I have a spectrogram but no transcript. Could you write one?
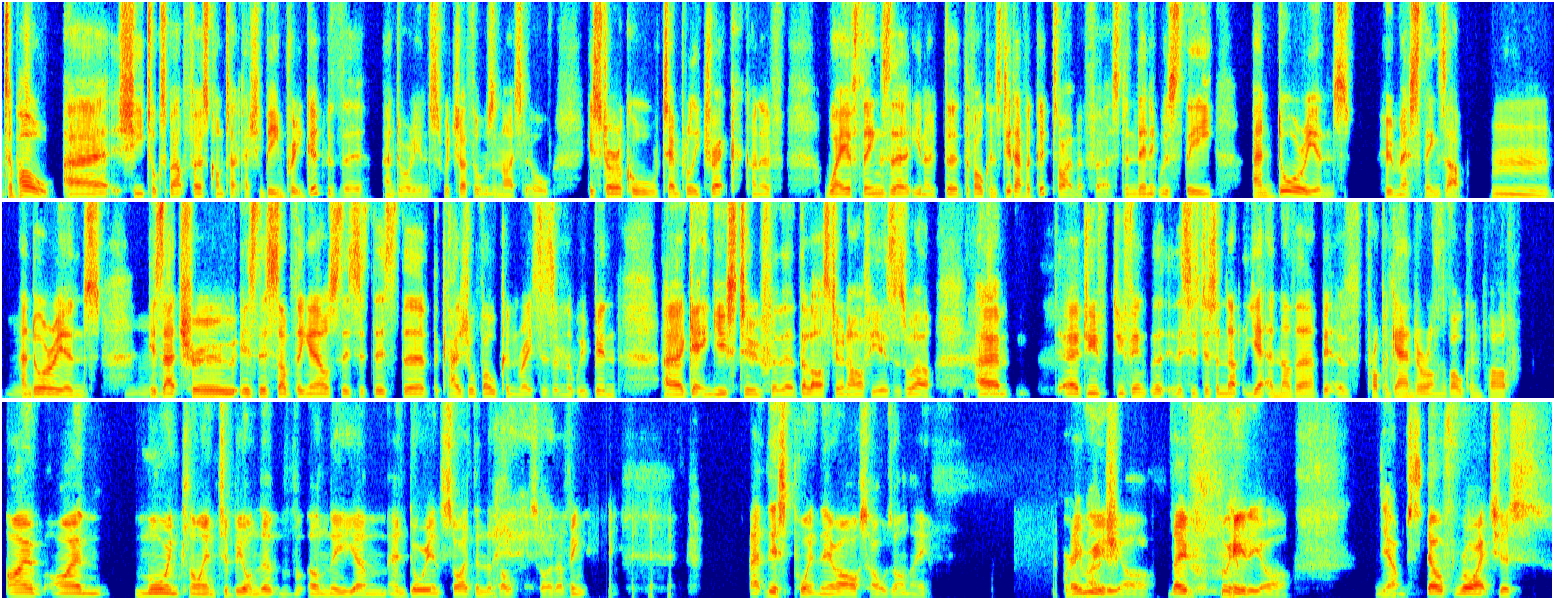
T'Pol, uh, she talks about first contact actually being pretty good with the Andorians, which I thought was a nice little historical, temporally trek kind of way of things. That you know, the the Vulcans did have a good time at first, and then it was the Andorians who messed things up. Hmm. Mm. Andorians. Mm. Is that true? Is this something else? This is this the the casual Vulcan racism that we've been uh, getting used to for the, the last two and a half years as well. Um, uh, do you do you think that this is just another yet another bit of propaganda on the Vulcan part? I I'm more inclined to be on the on the um, Andorian side than the Vulcan side. I think at this point they're assholes, aren't they? Pretty they much. really are. They really are. Yeah. Self righteous.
